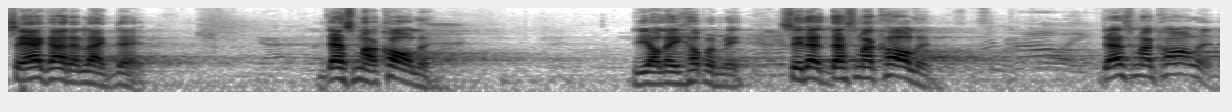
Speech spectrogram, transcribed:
Say, I got it like that. That's my calling. Y'all ain't helping me. Say that that's my calling. That's my calling.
